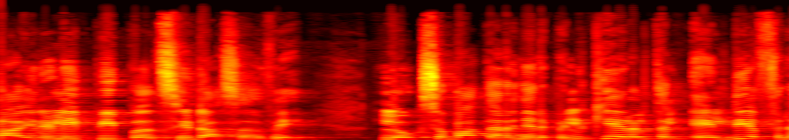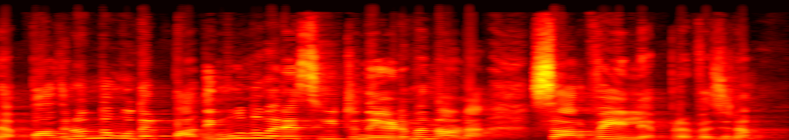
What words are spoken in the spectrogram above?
കൈരളി പീപ്പിൾ സിഡ സർവേ. ലോക്സഭാ തെരഞ്ഞെടുപ്പിൽ കേരളത്തിൽ എൽ ഡി എഫിന് പതിനൊന്ന് മുതൽ പതിമൂന്ന് വരെ സീറ്റ് നേടുമെന്നാണ് സർവേയിലെ പ്രവചനം.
